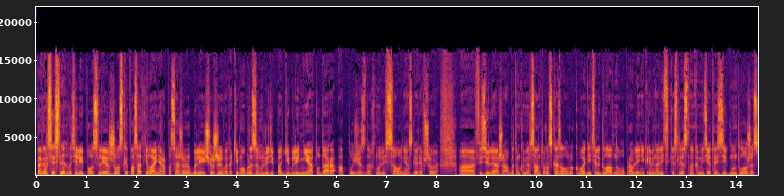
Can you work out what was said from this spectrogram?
По версии следователей, после жесткой посадки лайнера пассажиры были еще живы. Таким образом, люди погибли не от удара, а позже задохнулись в салоне сгоревшего э, фюзеляжа. Об этом коммерсанту рассказал руководитель Главного управления криминалистики Следственного комитета Зигмунд Ложес.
